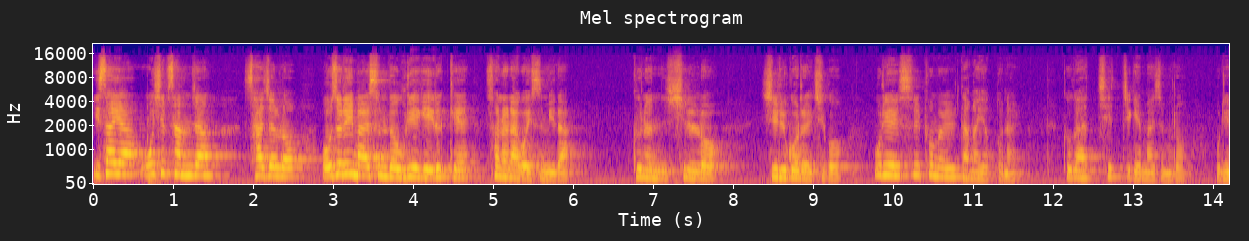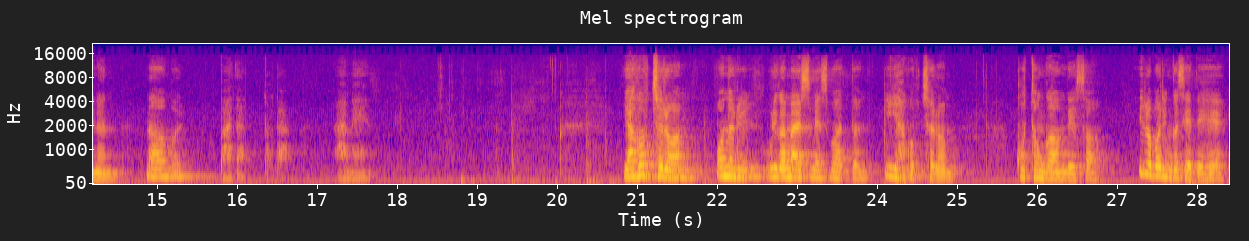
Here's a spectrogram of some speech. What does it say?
이사야 53장 4절로 5절의 말씀도 우리에게 이렇게 선언하고 있습니다. 그는 실로 질고를 지고 우리의 슬픔을 당하였거늘 그가 채찍에 맞음으로 우리는 나음을 받았도다. 아멘. 야곱처럼 오늘 우리가 말씀에서 보았던 이 야곱처럼 고통 가운데서 잃어버린 것에 대해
